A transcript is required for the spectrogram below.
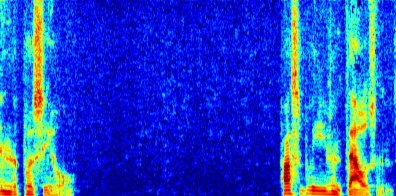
in the pussy hole, possibly even thousands.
